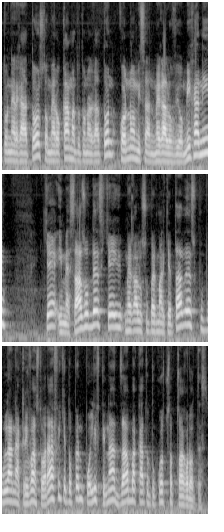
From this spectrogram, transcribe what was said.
των εργατών, στο μεροκάματο των εργατών, κονόμησαν μεγαλοβιομήχανοι και οι μεσάζοντες και οι μεγαλοσουπερμαρκετάδες που πουλάνε ακριβά στο ράφι και το παίρνουν πολύ φτηνά τζάμπα κάτω του κόστους από τους αγρότες.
